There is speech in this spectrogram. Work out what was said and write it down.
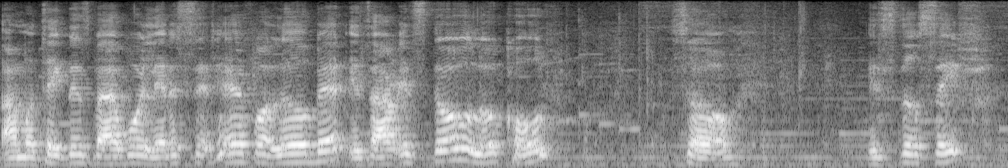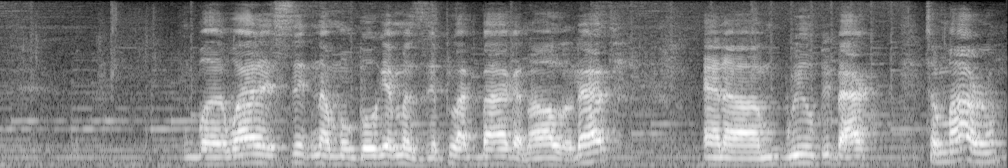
I'm gonna take this bad boy, let it sit here for a little bit. It's our it's still a little cold, so it's still safe. But while it's sitting, I'm gonna go get my Ziploc bag and all of that. And um, we'll be back tomorrow.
